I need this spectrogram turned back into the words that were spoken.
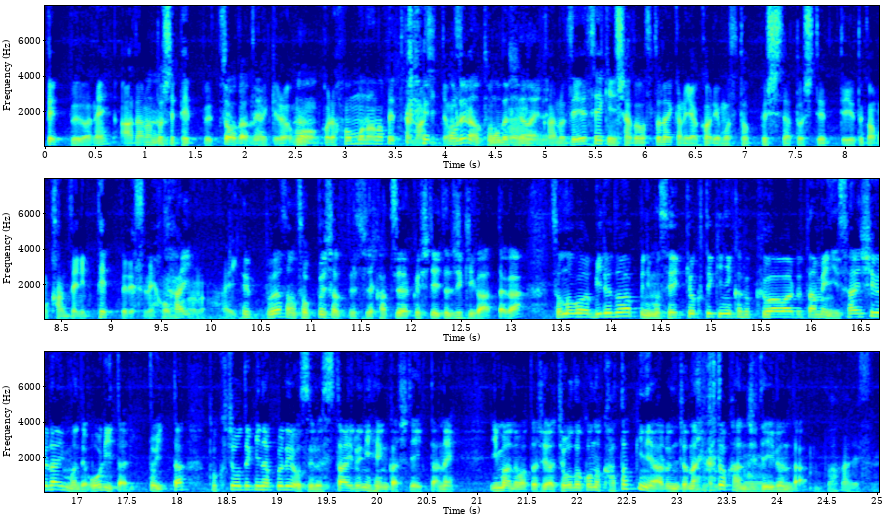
ペップはねあだ名としてペップって呼ばれてるけど、そうだね。もうこれ本物のペップと混じってますよ俺らの友達じゃないね。うん。あの全盛期にシャドウストライカーの役割を持つトップ下としてっていうところはもう完全にペップですね本はい物の、はい。ペップはそのトップ下として活躍していた時期があったがその後はビルドアップにも積極的に加わるために最終ラインまで降りたりといった特徴的なプレーをするスタイルに変化していったね。今の私はちょうどこの過渡期にあるんじゃないかと感じているんだ、バカですね。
